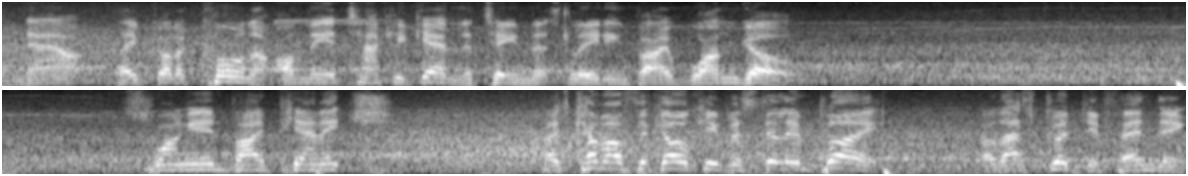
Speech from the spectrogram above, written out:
And now they've got a corner on the attack again, the team that's leading by one goal. Swung in by Pjanic. It's come off the goalkeeper, still in play. Oh, that's good defending.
